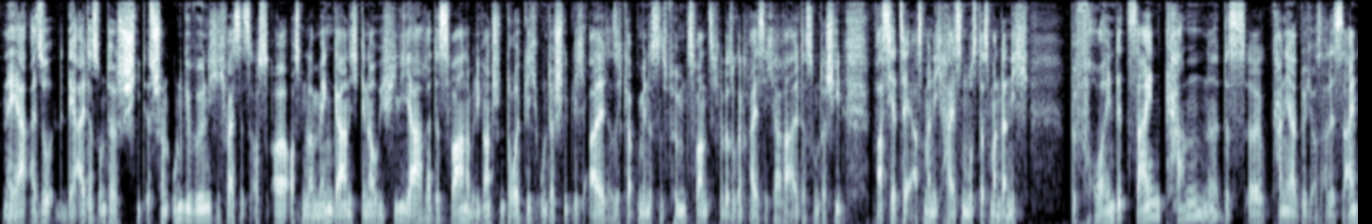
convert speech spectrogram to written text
Naja, also der Altersunterschied ist schon ungewöhnlich. Ich weiß jetzt aus, äh, aus dem Lameng gar nicht genau, wie viele Jahre das waren, aber die waren schon deutlich unterschiedlich alt. Also ich glaube mindestens 25 oder sogar 30 Jahre Altersunterschied, was jetzt ja erstmal nicht heißen muss, dass man da nicht befreundet sein kann. Ne? Das äh, kann ja durchaus alles sein.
